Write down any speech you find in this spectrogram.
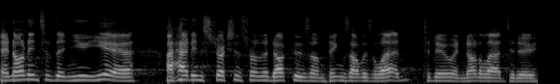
and on into the new year, I had instructions from the doctors on things I was allowed to do and not allowed to do.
